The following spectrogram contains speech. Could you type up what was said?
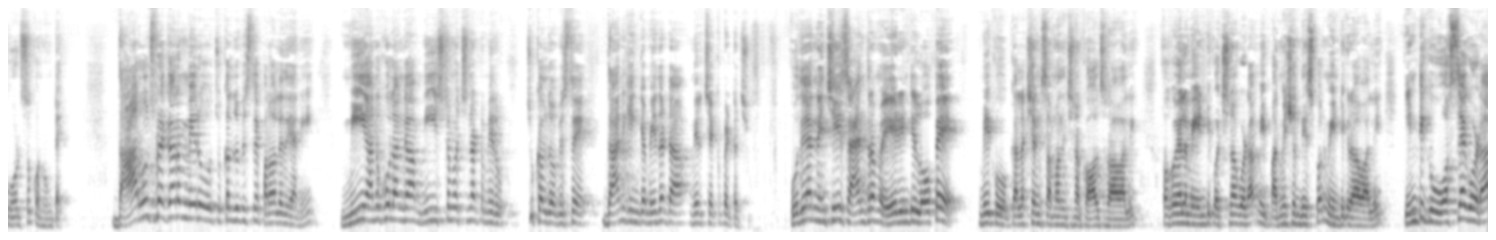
codes కొన్ని ఉంటాయి. దా రూల్స్ ప్రకారం మీరు చుక్కలు చూపిస్తే పర్వాలేదు కానీ మీ అనుకూలంగా మీ ఇష్టం వచ్చినట్టు మీరు చుక్కలు చూపిస్తే దానికి ఇంకా మీదట మీరు చెక్ పెట్టచ్చు. ఉదయం నుంచి సాయంత్రం ఏడింటి లోపే మీకు కలెక్షన్కి సంబంధించిన కాల్స్ రావాలి. ఒకవేళ మీ ఇంటికి వచ్చినా కూడా మీ పర్మిషన్ తీసుకొని మీ ఇంటికి రావాలి. ఇంటికి వస్తే కూడా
